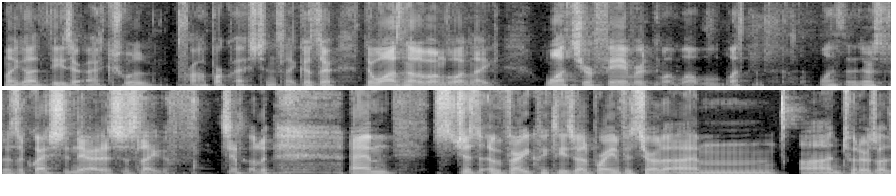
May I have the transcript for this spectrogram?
My God, these are actual proper questions. Like, because there there was another one going like, "What's your favorite? What what what?" what there's there's a question there. It's just like, you know, um, just uh, very quickly as well. Brian Fitzgerald um on Twitter as well.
